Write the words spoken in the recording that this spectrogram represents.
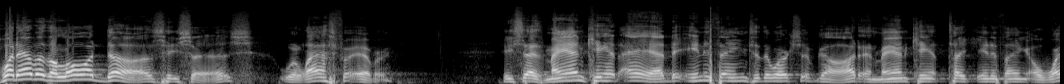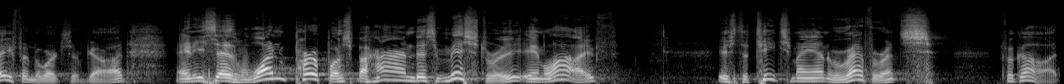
Whatever the Lord does, he says, will last forever. He says man can't add anything to the works of God, and man can't take anything away from the works of God. And he says one purpose behind this mystery in life is to teach man reverence for God.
